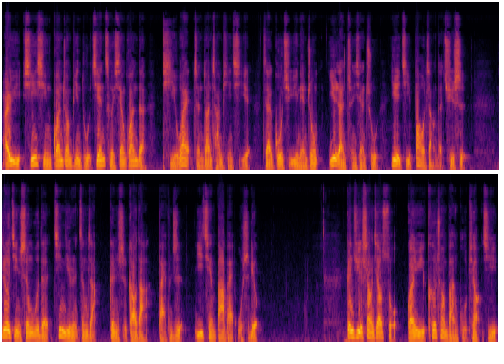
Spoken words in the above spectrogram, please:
而与新型冠状病毒监测相关的体外诊断产品企业，在过去一年中依然呈现出业绩暴涨的趋势。热景生物的净利润增长更是高达百分之一千八百五十六。根据上交所关于科创板股票及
